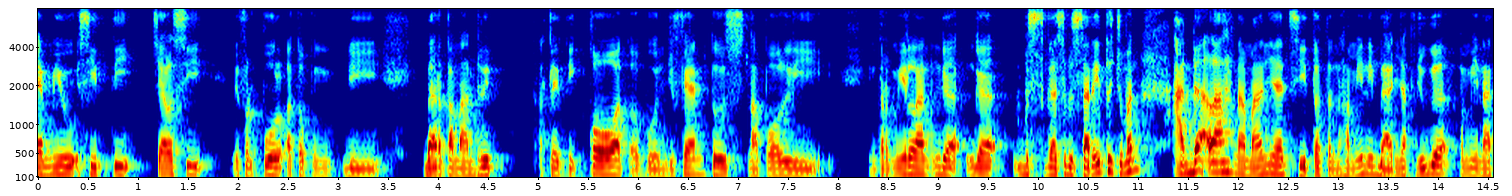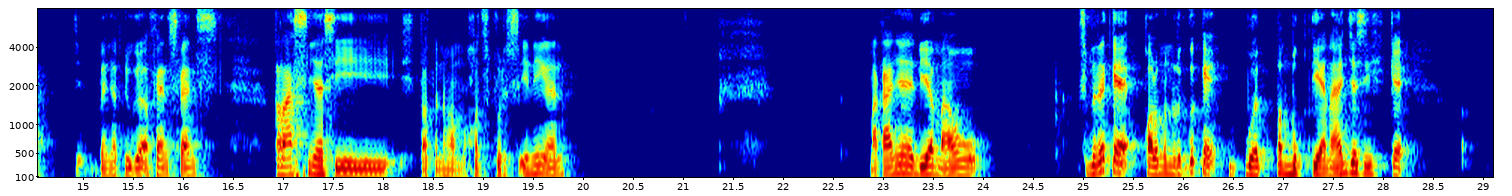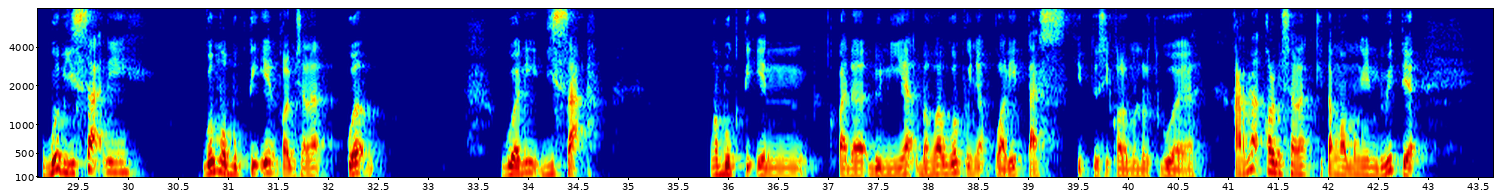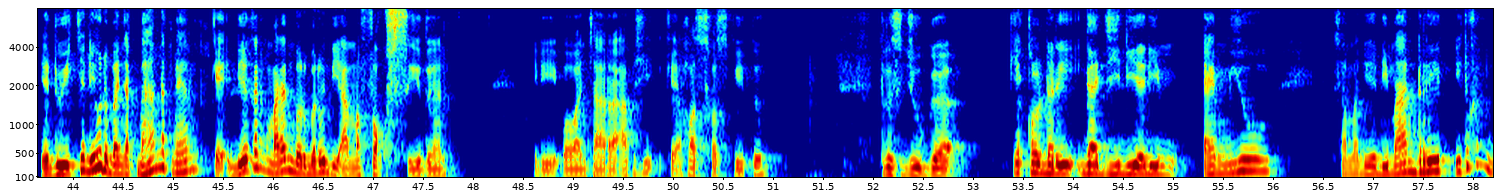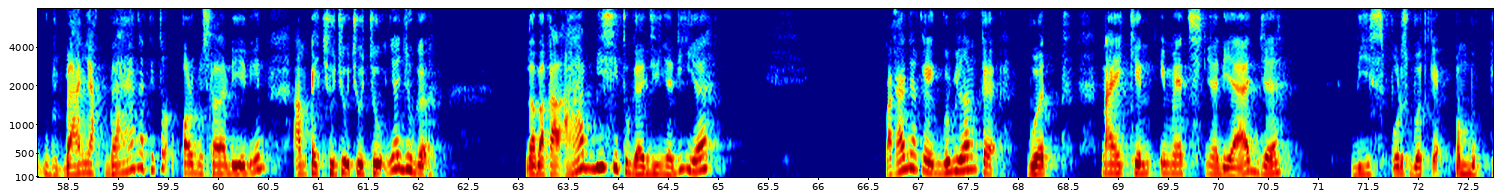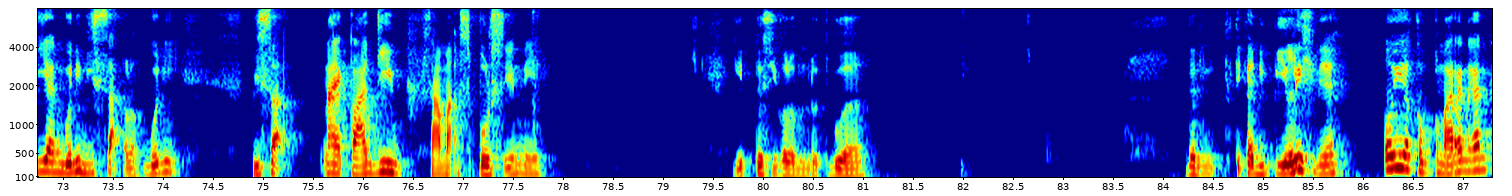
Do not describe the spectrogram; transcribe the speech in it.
MU City Chelsea Liverpool ataupun di Barca Madrid Atletico ataupun Juventus Napoli Inter Milan. Nggak nggak nggak sebesar itu cuman ada lah namanya si Tottenham ini. Banyak juga peminat banyak juga fans-fans kerasnya si Tottenham Hotspur ini kan. Makanya dia mau sebenarnya kayak kalau menurut gue kayak buat pembuktian aja sih. Kayak gue bisa nih. Gue mau buktiin kalau misalnya gue gue nih bisa ngebuktiin kepada dunia bahwa gue punya kualitas gitu sih kalau menurut gue ya. Karena kalau misalnya kita ngomongin duit ya ya duitnya dia udah banyak banget men. Kayak dia kan kemarin baru-baru di ama Fox gitu kan. Jadi wawancara apa sih? Kayak host-host gitu. Terus juga ya kalau dari gaji dia di MU sama dia di Madrid itu kan banyak banget itu. Kalau misalnya di ini sampai cucu-cucunya juga nggak bakal habis itu gajinya dia. Makanya kayak gue bilang kayak buat naikin image-nya dia aja di Spurs buat kayak pembuktian. Gue nih bisa loh. Gue nih bisa naik lagi sama Spurs ini. Gitu sih kalau menurut gue dan ketika dipilih nih ya oh iya ke kemarin kan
